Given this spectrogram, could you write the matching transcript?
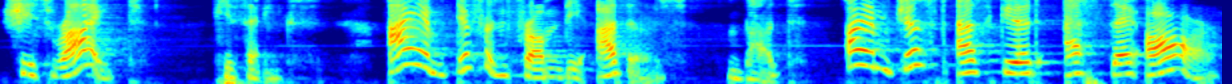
She's right, he thinks. I am different from the others, but I am just as good as they are.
